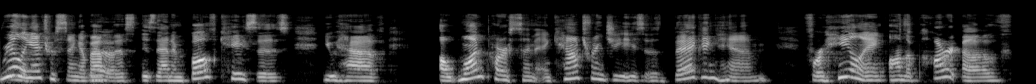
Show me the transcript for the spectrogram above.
really interesting about Yeah. this is that in both cases, you have a one person encountering Jesus, begging him for healing on the part of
